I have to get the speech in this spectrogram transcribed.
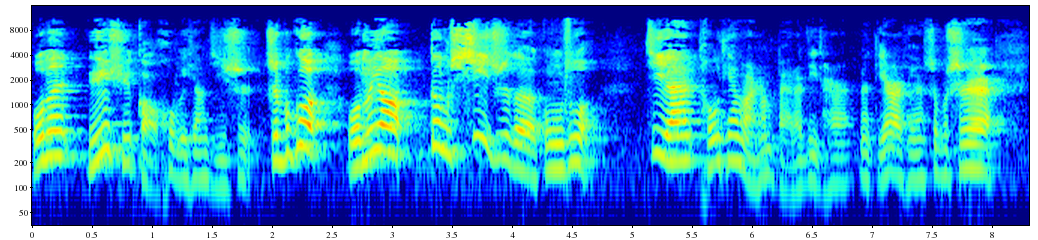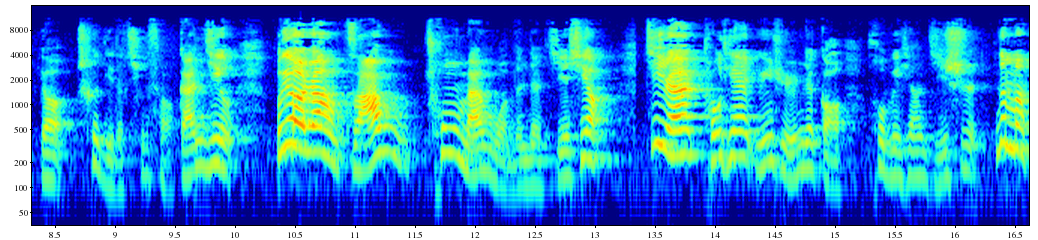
我们允许搞后备箱集市，只不过我们要更细致的工作。既然头天晚上摆了地摊儿，那第二天是不是要彻底的清扫干净，不要让杂物充满我们的街巷？既然头天允许人家搞。”后备箱集市，那么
